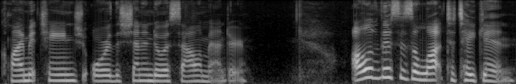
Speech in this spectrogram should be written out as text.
climate change or the Shenandoah salamander. All of this is a lot to take in.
